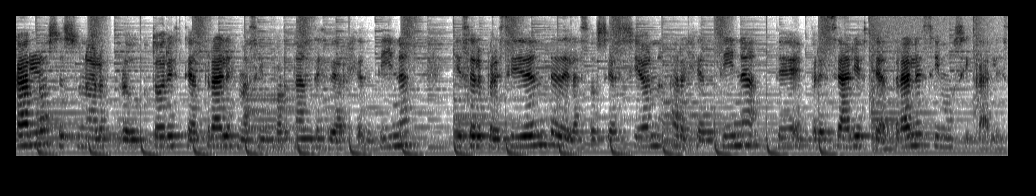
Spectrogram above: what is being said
Carlos es uno de los productores teatrales más importantes de Argentina y es el presidente de la Asociación Argentina de Empresarios Teatrales y Musicales.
